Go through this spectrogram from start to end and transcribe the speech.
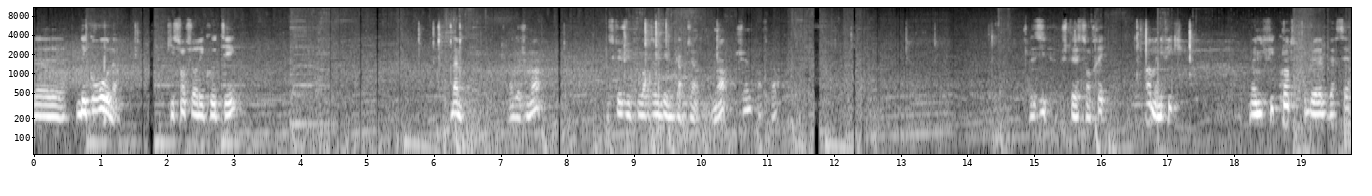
euh, les gros là, qui sont sur les côtés. Bam, engagement. Est-ce que je vais pouvoir relever le gardien? Non, je ne pense pas. Vas-y, je te laisse centrer. Oh, magnifique. Magnifique contre de l'adversaire.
